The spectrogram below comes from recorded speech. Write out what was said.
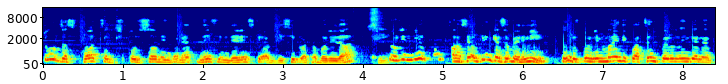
todas as fotos à disposição na internet nesse endereço que a discípula acabou de dar. Sim. Hoje em dia é tão fácil. Alguém quer saber de mim? Eu respondi mais de 400 perguntas na internet.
